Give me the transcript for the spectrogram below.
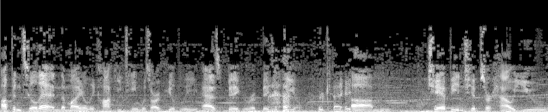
Up until then, the minor league hockey team was arguably as big or a bigger deal. okay. Um, championships are how you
